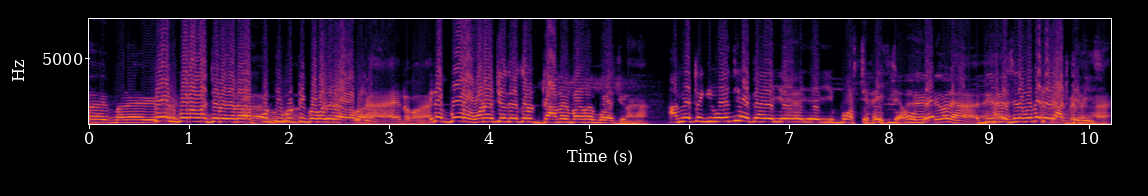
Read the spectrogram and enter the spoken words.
ওই মানে পেন গোলাবার জন্য যেটা পুটি পুটি গোলাবার জন্য হয়। হ্যাঁ হ্যাঁ। এটা বড় মানে হচ্ছে যে তোর ড্রামের বানামের গোলার জন্য হ্যাঁ। আমি একটা কি করেছি একটা এই এই এইটার মধ্যে এটা হ্যাঁ, হ্যাঁ, মেশিনের মধ্যে হ্যাঁ, আটকে দিয়েছি হ্যাঁ।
